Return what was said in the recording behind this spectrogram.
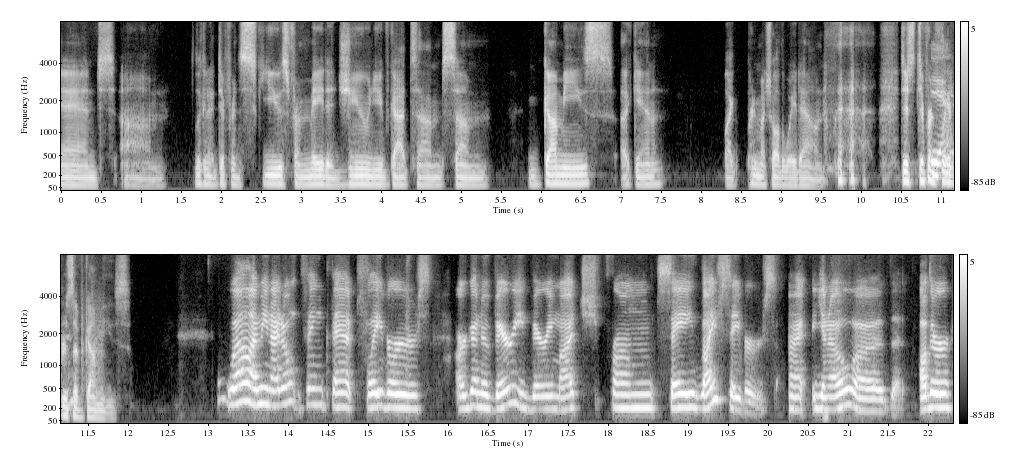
and um, looking at different SKUs from May to June, you've got um, some gummies again, like pretty much all the way down, just different yeah. flavors of gummies. Well, I mean, I don't think that flavors are going to vary very much from say lifesavers. Uh, you know uh, other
